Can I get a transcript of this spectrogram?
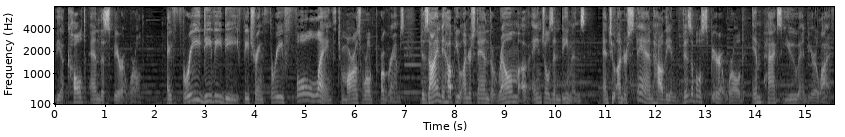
The Occult and the Spirit World, a free DVD featuring three full length Tomorrow's World programs designed to help you understand the realm of angels and demons and to understand how the invisible spirit world impacts you and your life.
